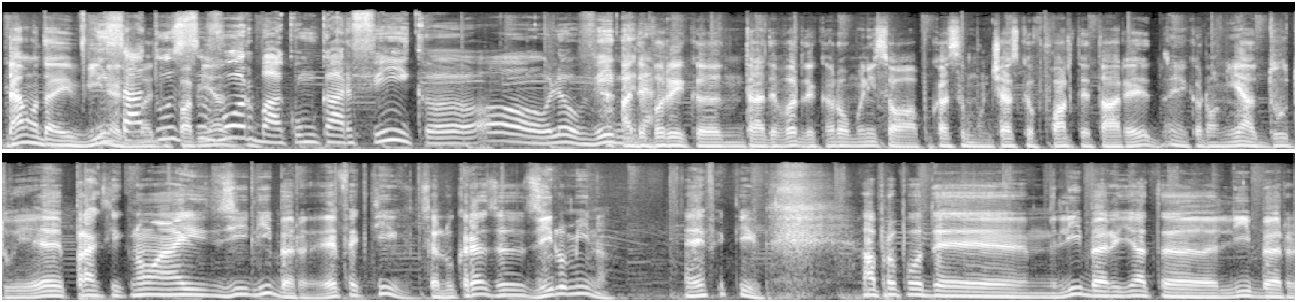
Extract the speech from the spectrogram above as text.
Da, mă, dar e I vineri, s-a mai dus după amiază. vorba cum că ar fi, că, oh, leu, vinerea. Adevărul e că, într-adevăr, de când românii s-au apucat să muncească foarte tare, economia duduie, practic nu ai zi liberă, efectiv. Se lucrează zi lumină, efectiv. Apropo de liber, iată liber uh,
